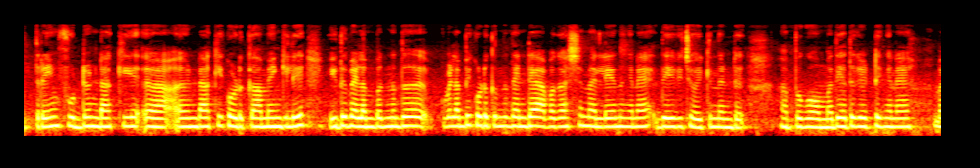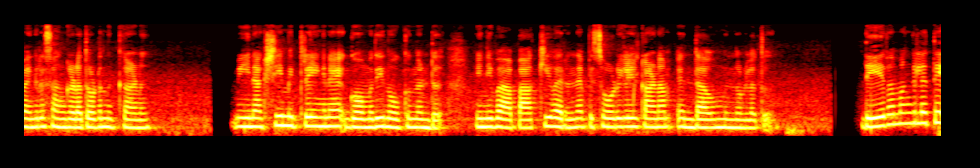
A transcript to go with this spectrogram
ഇത്രയും ഫുഡ് ഉണ്ടാക്കി ഉണ്ടാക്കി കൊടുക്കാമെങ്കിൽ ഇത് വിളമ്പുന്നത് വിളമ്പി കൊടുക്കുന്നത് എന്റെ അവകാശമല്ലേ എന്നിങ്ങനെ ദേവി ചോദിക്കുന്നുണ്ട്. അപ്പോൾ ഗോമതി അത് കേട്ട് ഇങ്ങനെ ഭയങ്കര സങ്കടത്തോടെ നിൽക്കുകയാണ് മീനാക്ഷിയും ഇത്രയും ഇങ്ങനെ ഗോമതി നോക്കുന്നുണ്ട്. ഇനി വാ ബാക്കി വരുന്ന എപ്പിസോഡുകൾ കാണാം എന്താവും എന്നുള്ളത്. ദേവമംഗലത്തെ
